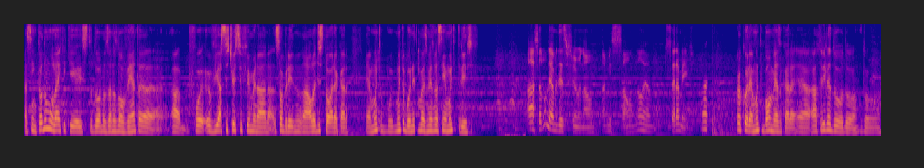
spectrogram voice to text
Assim, todo moleque que estudou nos anos 90 ah, foi, eu vi, assistiu esse filme na, na, sobre, na aula de história, cara. É muito, muito bonito, mas mesmo assim é muito triste. Nossa, eu não lembro desse filme, não. A Missão, não lembro, sinceramente. Procura, é muito bom mesmo, cara. É, a trilha do, do, do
